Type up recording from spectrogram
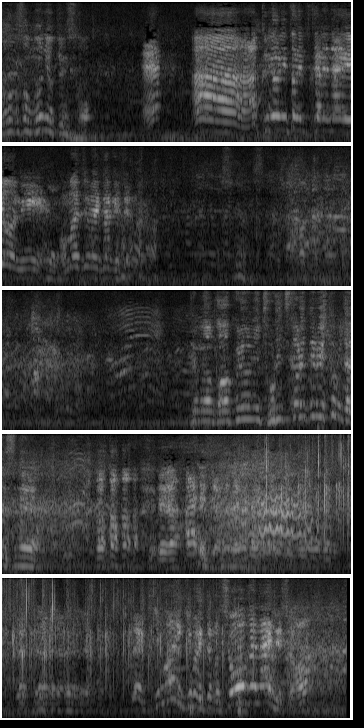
田中さん何やってるんですか？え？ああ悪霊に取りつかれないようにおまじないかけてる。のそうなんですかでもなんか悪霊に取りつかれてる人みたいですね。はいじゃあキモいキモいってもしょうがないでしょ。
